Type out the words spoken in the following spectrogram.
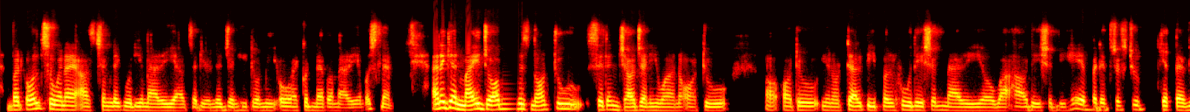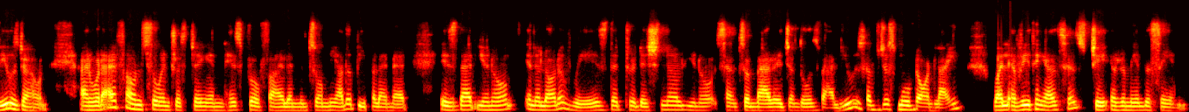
But also, when I asked him, like, would you marry outside your religion? He told me, oh, I could never marry a Muslim. And again, my job is not to sit and judge anyone or to or, or to you know tell people who they should marry or wh- how they should behave but it's just to get their views down. And what i found so interesting in his profile and in so many other people i met is that you know in a lot of ways the traditional you know sense of marriage and those values have just moved online while everything else has remained the same.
